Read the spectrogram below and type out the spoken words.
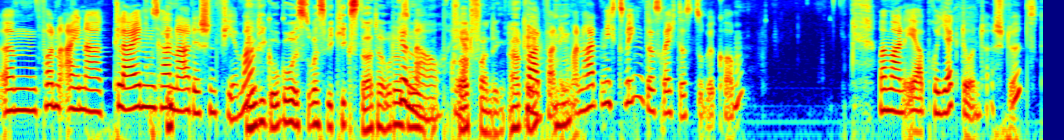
Ähm, von einer kleinen kanadischen Firma. Indiegogo ist sowas wie Kickstarter oder Genau, so. Crowdfunding. Ah, okay. Crowdfunding. Mhm. Man hat nicht zwingend das Recht, das zu bekommen, weil man eher Projekte unterstützt.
